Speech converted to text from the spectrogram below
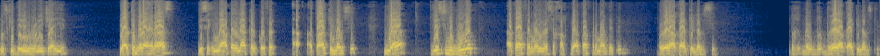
اس کی دلیل ہونی چاہیے۔ یا تو براہ راست جیسے ان آپ علاقہ کو عطا کے لفظ سے، یا جس نبوت عطا فرمائی، ویسے خلق میں عطا فرما دیتے بغیر عطا کے لفظ سے۔ بغیر عطا کے لفظ کے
